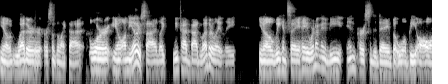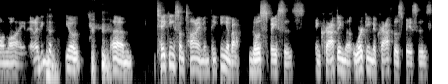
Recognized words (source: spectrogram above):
you know weather or something like that. Or you know, on the other side, like we've had bad weather lately. You know, we can say, hey, we're not going to be in person today, but we'll be all online. And I think that hmm. you know, um, taking some time and thinking about those spaces and crafting the working to craft those spaces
